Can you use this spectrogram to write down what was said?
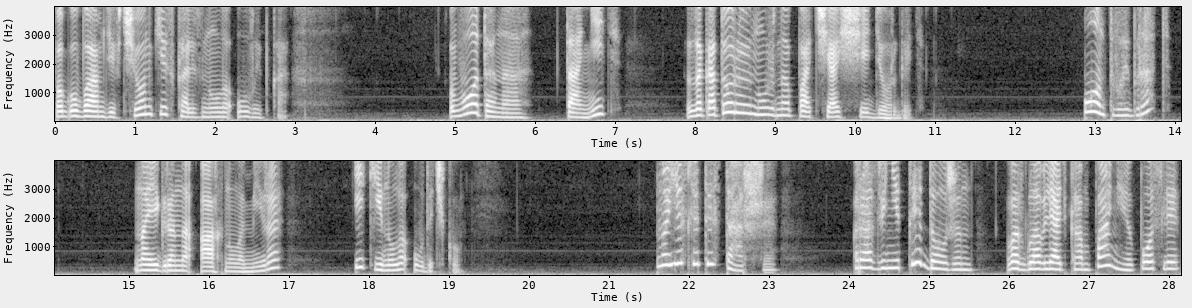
По губам девчонки скользнула улыбка. Вот она, та нить, за которую нужно почаще дергать. «Он твой брат?» Наигранно ахнула Мира и кинула удочку. Но если ты старше, разве не ты должен возглавлять компанию после...»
